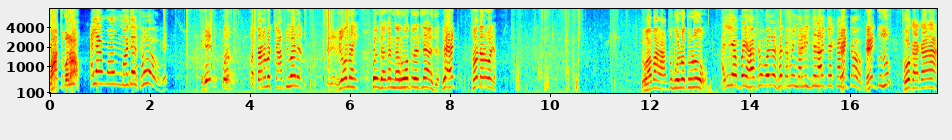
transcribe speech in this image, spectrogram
સાચું બોલો! અલ્યા મજા છો? અત્યારે ચા પીવા રે- રહ્યો નહીં. પણ કાકા નરવો તો એટલે આજે. સો નરવો રહ્યો? ડોહાબા સાચું બોલો થોડું. અહીંયા ભાઈ સાચું બોલો છો? તમે નડી જ ના ચેક કરી તો. હેટ કુછું ઓ કાકા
